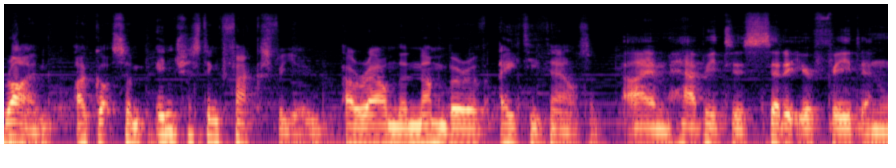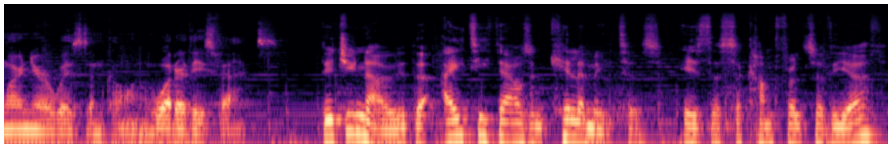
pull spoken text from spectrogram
Ryan, I've got some interesting facts for you around the number of 80,000. I'm happy to sit at your feet and learn your wisdom, Colin. What are these facts? Did you know that 80,000 kilometers is the circumference of the Earth?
